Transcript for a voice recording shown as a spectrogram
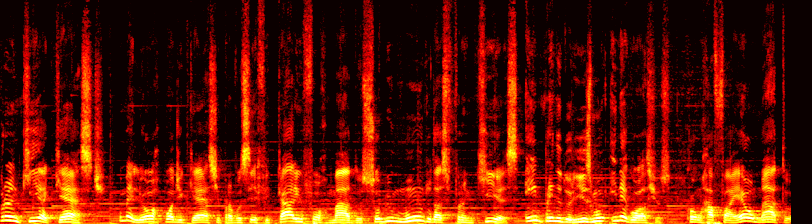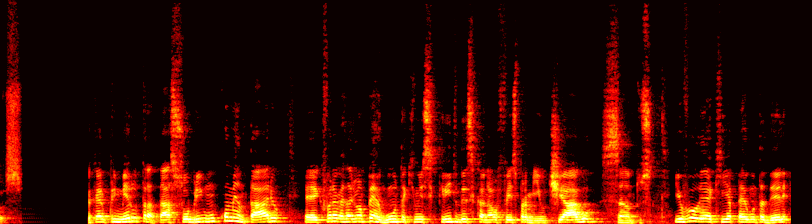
Franquia Cast, o melhor podcast para você ficar informado sobre o mundo das franquias, empreendedorismo e negócios, com Rafael Matos. Eu quero primeiro tratar sobre um comentário é, que foi na verdade uma pergunta que um inscrito desse canal fez para mim, o Thiago Santos. E eu vou ler aqui a pergunta dele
